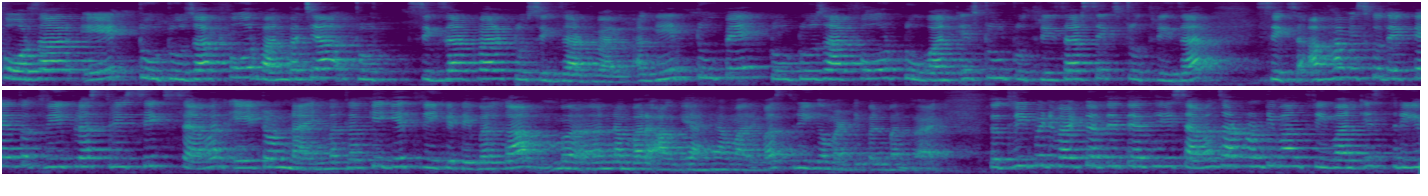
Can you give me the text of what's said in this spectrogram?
four are eight two two are four one बचा two six are twelve two six are twelve again two पे two two are four two one is two two three are six two three are six. अब हम इसको देखते हैं तो three plus three six seven eight और नाइन मतलब कि ये थ्री के टेबल का नंबर आ गया है हमारे पास। थ्री का मल्टीपल बन रहा है। तो थ्री पे डिवाइड कर देते हैं। Three seven are twenty one three one is three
